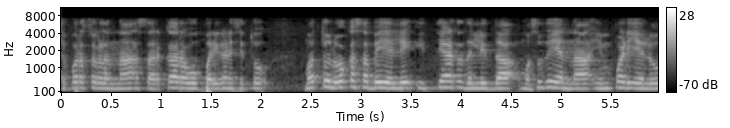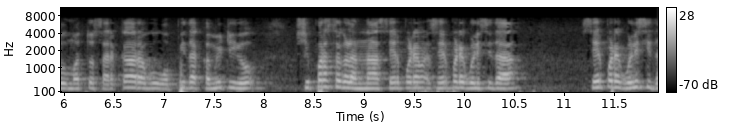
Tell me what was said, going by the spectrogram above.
ಶಿಫಾರಸುಗಳನ್ನು ಸರ್ಕಾರವು ಪರಿಗಣಿಸಿತು ಮತ್ತು ಲೋಕಸಭೆಯಲ್ಲಿ ಇತ್ಯರ್ಥದಲ್ಲಿದ್ದ ಮಸೂದೆಯನ್ನು ಹಿಂಪಡೆಯಲು ಮತ್ತು ಸರ್ಕಾರವು ಒಪ್ಪಿದ ಕಮಿಟಿಯು ಶಿಫಾರಸುಗಳನ್ನು ಸೇರ್ಪಡೆ, ಸೇರ್ಪಡೆಗೊಳಿಸಿದ ಸೇರ್ಪಡೆಗೊಳಿಸಿದ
